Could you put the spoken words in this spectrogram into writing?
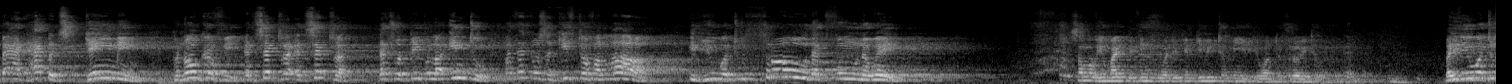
bad habits, gaming, pornography, etc., etc. That's what people are into. But that was a gift of Allah. If you were to throw that phone away, some of you might be thinking, well, you can give it to me if you want to throw it away. But if you were to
